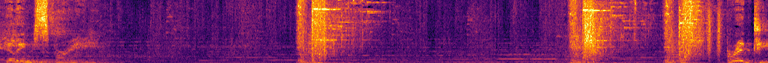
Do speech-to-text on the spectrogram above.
Killing spree. Red team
